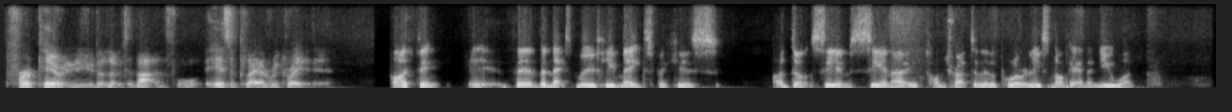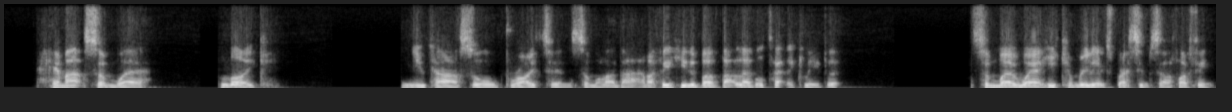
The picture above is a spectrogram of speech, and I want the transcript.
for a period, you'd have looked at that and thought, here's a player recreated here. I think it, the the next move he makes because I don't see him seeing out his contract to Liverpool or at least not getting a new one. Him at somewhere like Newcastle, Brighton, someone like that, and I think he's above that level technically, but somewhere where he can really express himself, I think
